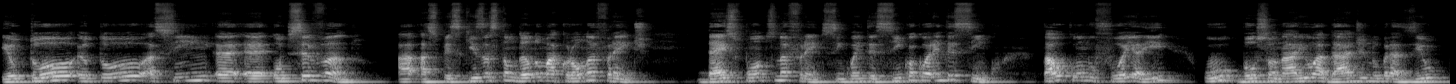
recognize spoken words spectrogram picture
Eu tô, eu tô assim é, é, observando. A, as pesquisas estão dando o Macron na frente, 10 pontos na frente, 55 a 45, tal como foi aí o Bolsonaro e o Haddad no Brasil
